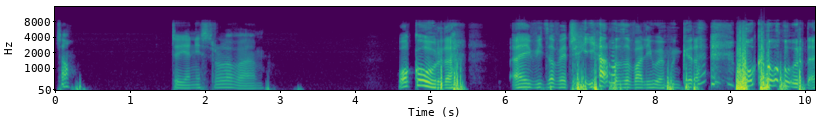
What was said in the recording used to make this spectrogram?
Co? Ty, ja nie strollowałem. O kurde! Ej, widzowie, czy ja rozwaliłem grę? O kurde!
